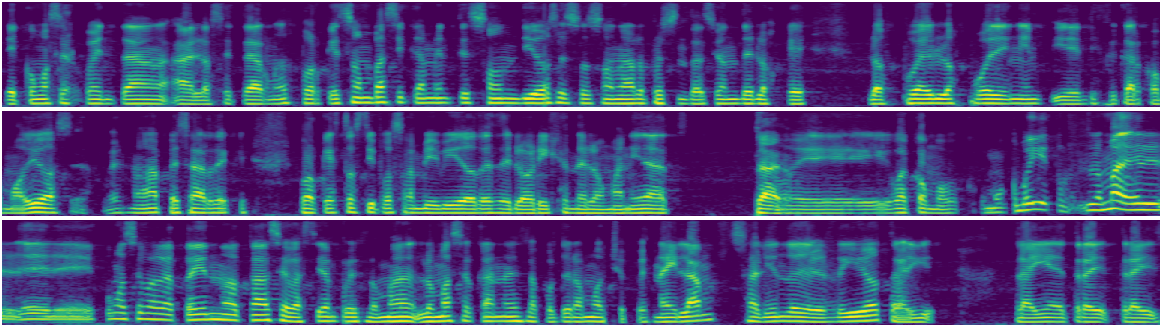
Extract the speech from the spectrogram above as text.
de cómo se cuentan a los eternos, porque son básicamente son dioses o son la representación de los que los pueblos pueden identificar como dioses, pues, ¿no? A pesar de que, porque estos tipos han vivido desde el origen de la humanidad. Claro. ¿no? Eh, igual como, como, como, lo más, el, el, eh, ¿cómo se llama? Trayendo acá Sebastián, pues lo más, lo más cercano es la cultura moche. Pues Nailam saliendo del río, trae, trae, trae- trae-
